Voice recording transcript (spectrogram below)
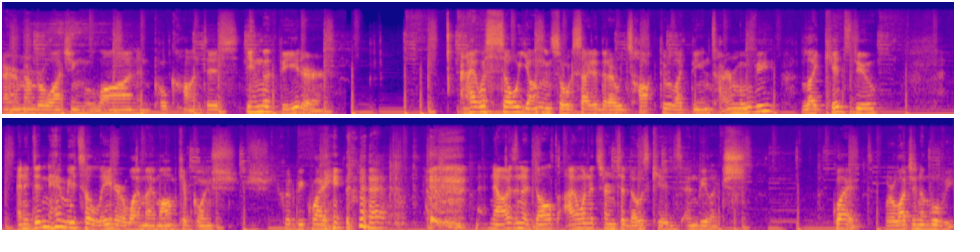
I remember watching Mulan and Pocahontas in the theater. And I was so young and so excited that I would talk through like the entire movie, like kids do. And it didn't hit me till later why my mom kept going, shh, shh, you gotta be quiet. now as an adult, I want to turn to those kids and be like, shh, quiet, we're watching a movie.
